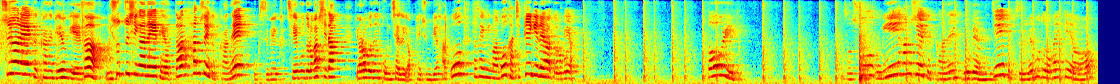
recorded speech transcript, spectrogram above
수열의 극한을 배우기 위해서 우리 수투 시간에 배웠던 함수의 극한을 복습을 같이 해보도록 합시다. 여러분은 공책을 옆에 준비하고 선생님하고 같이 필기를 하도록 해요. 떠올리기. 그래서 수, 우리 함수의 극한을 뭐 배웠는지 복습을 해보도록 할게요.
